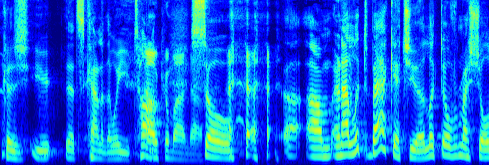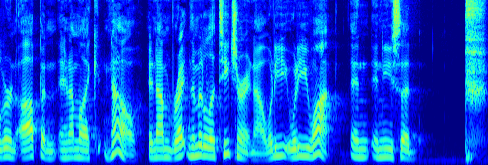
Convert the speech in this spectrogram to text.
Because you that's kind of the way you talk. Oh, come on now. So, uh, um, and I looked back at you. I looked over my shoulder and up, and, and I'm like, no. And I'm right in the middle of teaching right now. What do you What do you want? And and you said, "Pff,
